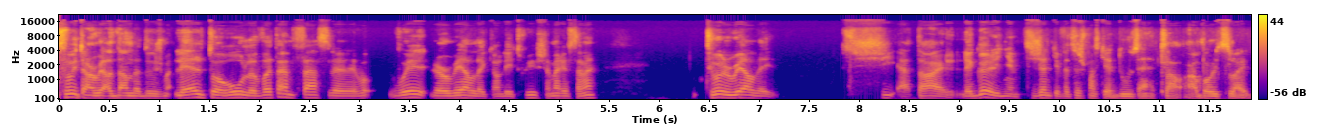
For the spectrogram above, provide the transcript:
Tu vois, t'as un rail down de 12 Le El Toro, là, va-t'en de face. Là, vous voyez le là, qu'ils ont détruit justement récemment? Tu vois le rail, là, tu chies à terre. Le gars, il y a un petit jeune qui a fait ça, je pense qu'il y a 12 ans, clair, en board slide.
